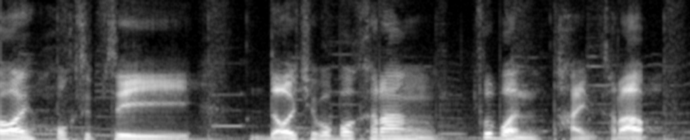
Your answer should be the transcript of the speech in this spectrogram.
2564 โดยเฉพาะครั้งฟุตบอลไทยครับ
